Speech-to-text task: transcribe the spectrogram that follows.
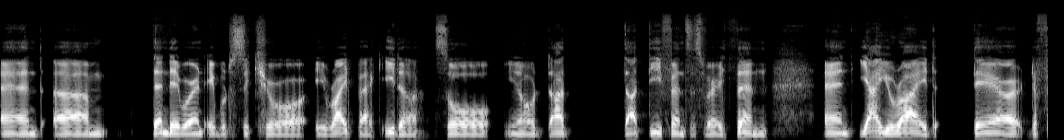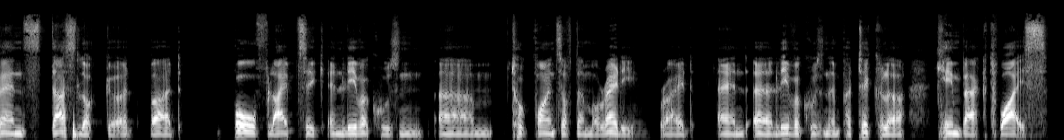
And um, then they weren't able to secure a right back either. So, you know, that that defense is very thin. And yeah, you're right. Their defense does look good, but both Leipzig and Leverkusen um, took points of them already, mm. right? And uh, Leverkusen in particular came back twice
